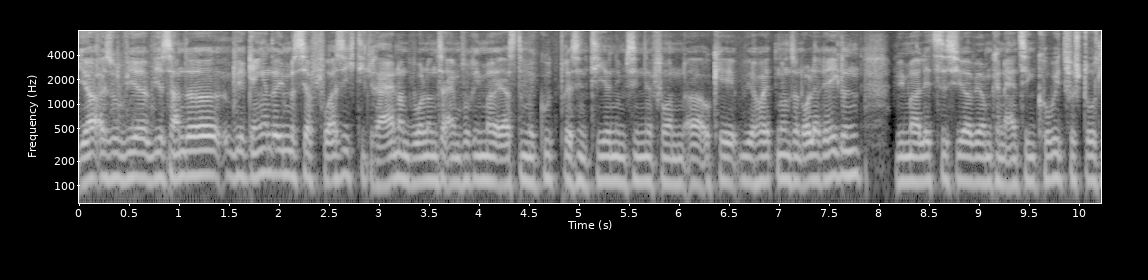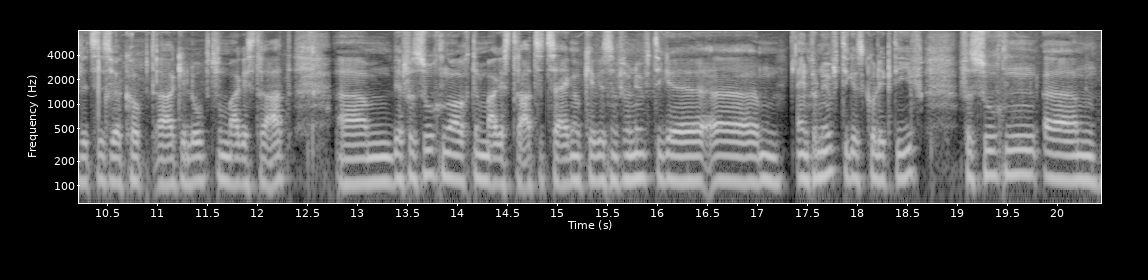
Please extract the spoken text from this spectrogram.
ja, also wir, wir sind da, wir gehen da immer sehr vorsichtig rein und wollen uns einfach immer erst einmal gut präsentieren im Sinne von, äh, okay, wir halten uns an alle Regeln, wie wir letztes Jahr, wir haben keinen einzigen Covid-Verstoß letztes Jahr gehabt, äh, gelobt vom Magistrat. Ähm, wir versuchen auch dem Magistrat zu zeigen, okay, wir sind vernünftige, ähm, ein vernünftiges Kollektiv, versuchen, ähm,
